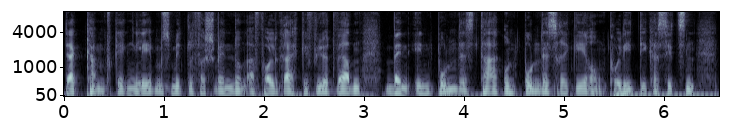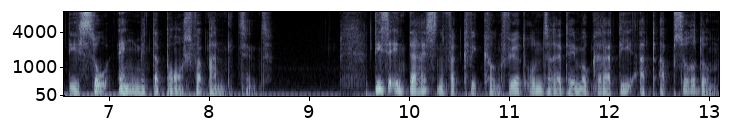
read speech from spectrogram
der Kampf gegen Lebensmittelverschwendung erfolgreich geführt werden, wenn in Bundestag und Bundesregierung Politiker sitzen, die so eng mit der Branche verbandelt sind? Diese Interessenverquickung führt unsere Demokratie ad absurdum.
